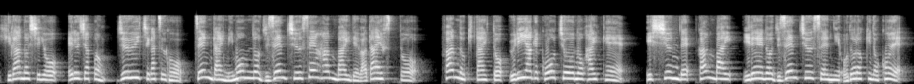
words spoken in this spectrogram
平野仕様、エルジャポン、11月号、前代未聞の事前抽選販売で話題沸騰。ファンの期待と売上好調の背景。一瞬で完売、異例の事前抽選に驚きの声。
